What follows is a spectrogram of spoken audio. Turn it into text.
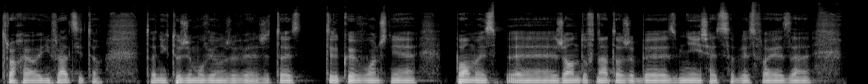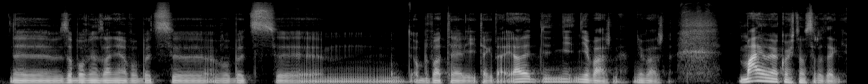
trochę o inflacji, to, to niektórzy mówią, że, wie, że to jest tylko i wyłącznie pomysł e, rządów na to, żeby zmniejszać sobie swoje za, e, zobowiązania wobec, e, wobec obywateli i tak dalej. Ale nie, nieważne, nieważne mają jakąś tam strategię.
